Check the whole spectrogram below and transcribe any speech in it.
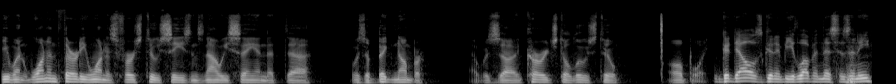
He went 1 and 31 his first two seasons. Now he's saying that uh, it was a big number. I was uh, encouraged to lose, too. Oh, boy. Goodell's going to be loving this, isn't he?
